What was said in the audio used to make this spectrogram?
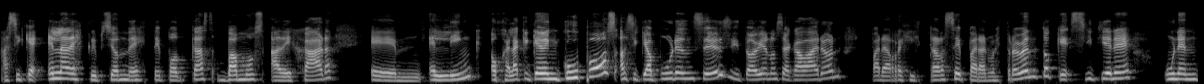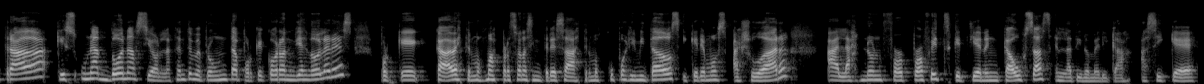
Así que en la descripción de este podcast vamos a dejar em, el link. Ojalá que queden cupos, así que apúrense si todavía no se acabaron para registrarse para nuestro evento, que sí tiene una entrada que es una donación. La gente me pregunta por qué cobran 10 dólares, porque cada vez tenemos más personas interesadas, tenemos cupos limitados y queremos ayudar a las non-for-profits que tienen causas en Latinoamérica. Así que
